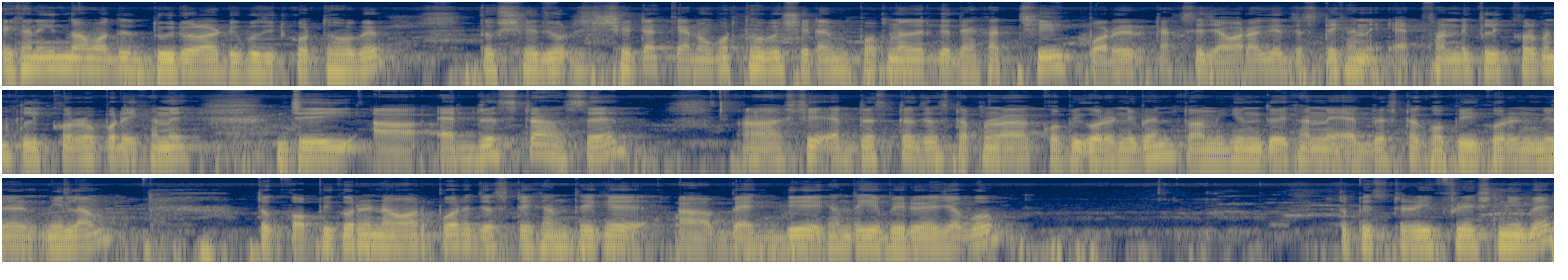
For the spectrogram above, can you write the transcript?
এখানে কিন্তু আমাদের দুই ডলার ডিপোজিট করতে হবে। তো সেজ- সেটা কেন করতে হবে সেটা আমি আপনাদেরকে দেখাচ্ছি। পরের ট্যাক্সে যাওয়ার আগে জাস্ট এখানে অ্যাড ফান্ডে ক্লিক করবেন। ক্লিক করার পর এখানে যেই অ্যাড্রেসটা আছে সেই অ্যাড্রেসটা জাস্ট আপনারা কপি করে নেবেন। তো আমি কিন্তু এখানে অ্যাড্রেসটা কপি করে নিলে- নিলাম। তো কপি করে নেওয়ার পরে জাস্ট এখান থেকে ব্যাগ দিয়ে এখান থেকে বেরিয়ে যাব। তো পেজটা রিফ্রেশ নেবেন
